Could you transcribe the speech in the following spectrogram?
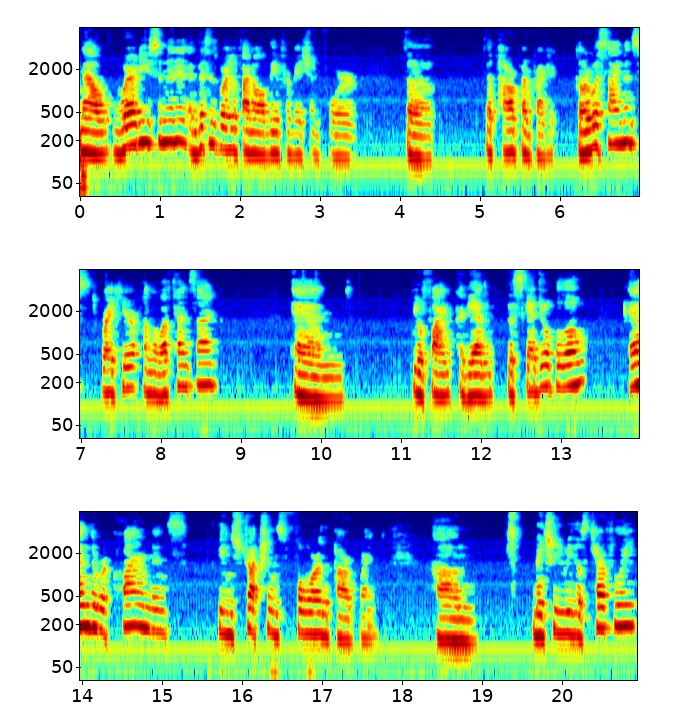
Now, where do you submit it? And this is where you'll find all the information for the, the PowerPoint project. Go to assignments right here on the left-hand side, and you'll find, again, the schedule below and the requirements, the instructions for the PowerPoint. Um, make sure you read those carefully.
